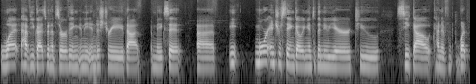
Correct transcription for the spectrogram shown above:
What have you guys been observing in the industry that makes it uh, e- more interesting going into the new year to seek out kind of what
